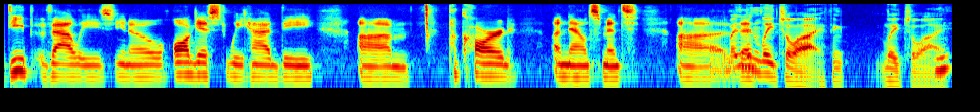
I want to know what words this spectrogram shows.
deep valleys. You know, August we had the um, Picard announcement. Uh, Might that, have been late July. I think late July.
